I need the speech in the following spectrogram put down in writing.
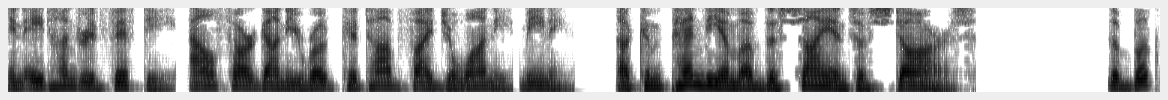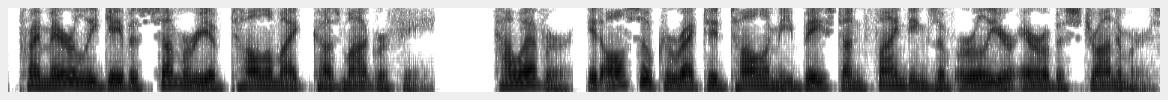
In 850, Al-Farghani wrote Kitab fi Jawami meaning, a compendium of the science of stars. The book primarily gave a summary of Ptolemaic cosmography. However, it also corrected Ptolemy based on findings of earlier Arab astronomers.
